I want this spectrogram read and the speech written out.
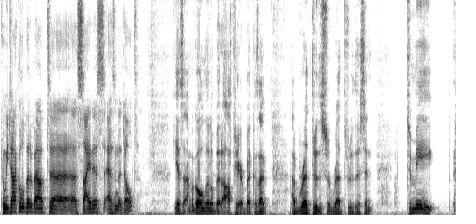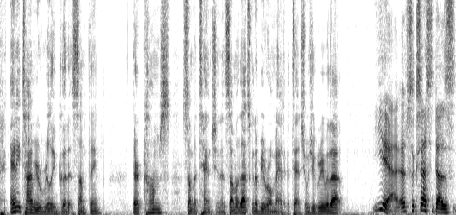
can we talk a little bit about uh, uh, as an adult? Yes, I'm gonna go a little bit off here because I I've read through this and read through this, and to me, anytime you're really good at something, there comes some attention, and some of that's going to be romantic attention. Would you agree with that? Yeah, uh, success does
